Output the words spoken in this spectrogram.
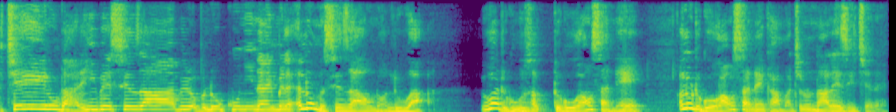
တစ်ချိန်လုံးဒါဒီပဲစဉ်းစားပြီးတော့ဘလို့ကူညီနိုင်မလဲအဲ့လိုမစဉ်းစားဘူးနော်လူကလူကတကူတကူကောင်းဆန်တယ် အဲ့လိုတကူကောင်းဆန်တဲ့အခါမှာကျွန်တော်နားလဲစေချင်တယ်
